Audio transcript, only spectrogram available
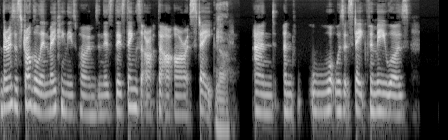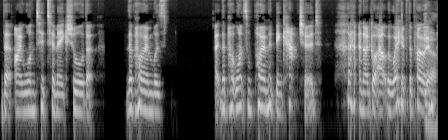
there is a struggle in making these poems and there's there's things that are that are, are at stake yeah and and what was at stake for me was that I wanted to make sure that the poem was uh, the once the poem had been captured and I'd got out of the way of the poem. Yeah.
